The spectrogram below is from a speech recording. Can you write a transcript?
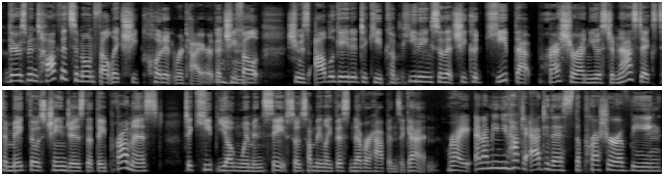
there's been talk that Simone felt like she couldn't retire, that she mm-hmm. felt she was obligated to keep competing so that she could keep that pressure on US gymnastics to make those changes that they promised to keep young women safe so something like this never happens again. Right. And I mean, you have to add to this the pressure of being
